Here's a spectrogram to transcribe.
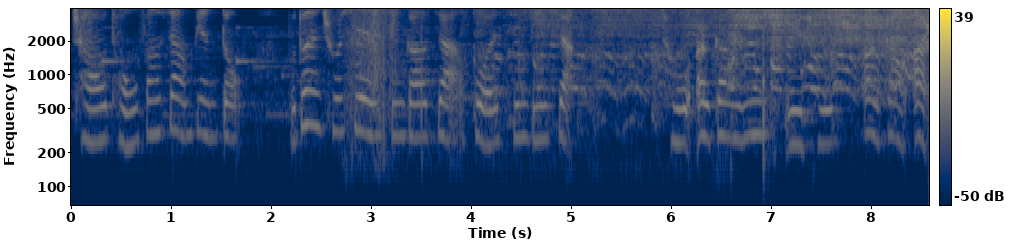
朝同方向变动，不断出现新高价或新低价。图二杠一与图二杠二。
